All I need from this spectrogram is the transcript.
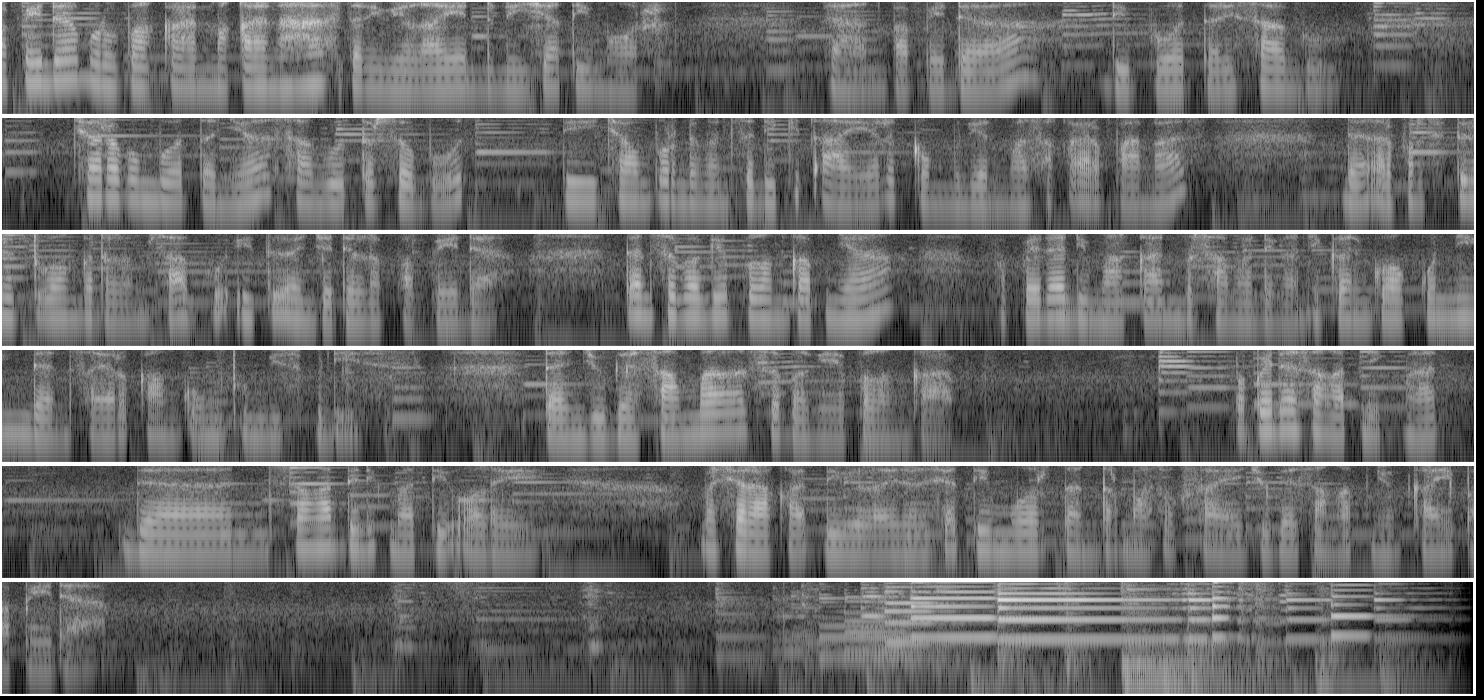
Papeda merupakan makanan khas dari wilayah Indonesia Timur dan papeda dibuat dari sagu. Cara pembuatannya, sagu tersebut dicampur dengan sedikit air, kemudian masak air panas, dan air panas itu dituang ke dalam sagu itu dan jadilah papeda. Dan sebagai pelengkapnya, papeda dimakan bersama dengan ikan kuah kuning dan sayur kangkung tumis pedis, dan juga sambal sebagai pelengkap. Papeda sangat nikmat dan sangat dinikmati oleh masyarakat di wilayah Indonesia Timur dan termasuk saya juga sangat menyukai papeda.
